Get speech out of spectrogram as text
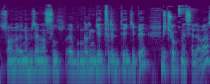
sonra önümüze nasıl e, bunların getirildiği gibi birçok mesele var.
